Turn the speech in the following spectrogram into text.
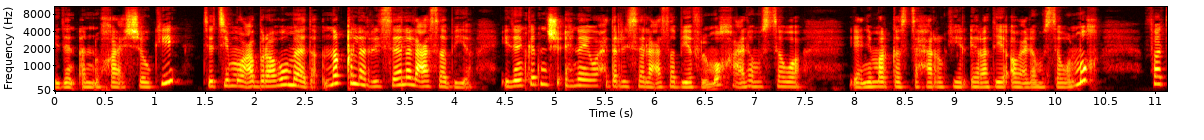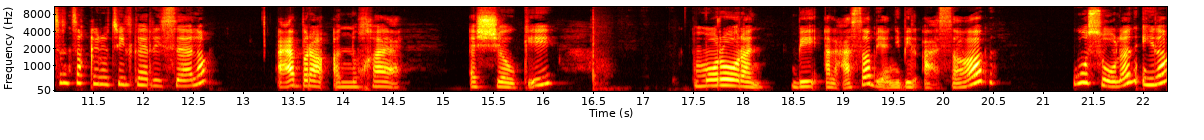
اذا النخاع الشوكي تتم عبره ماذا؟ نقل الرسالة العصبية. إذا كتنشأ هنا واحد الرسالة عصبية في المخ على مستوى يعني مركز التحركية الإرادية أو على مستوى المخ. فتنتقل تلك الرسالة عبر النخاع الشوكي مرورا بالعصب يعني بالأعصاب وصولا إلى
